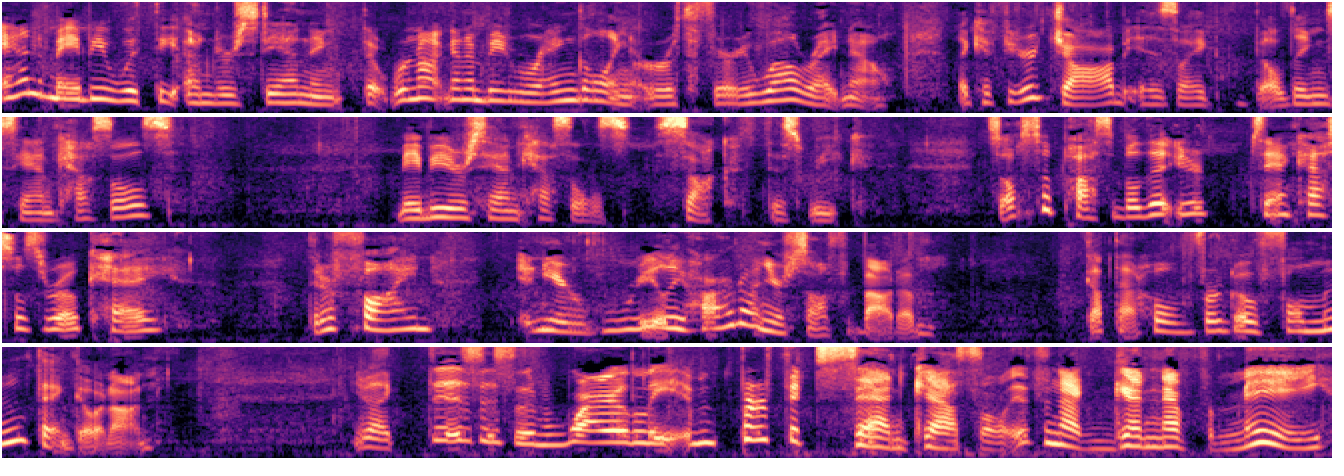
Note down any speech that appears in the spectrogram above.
And maybe with the understanding that we're not going to be wrangling earth very well right now. Like, if your job is like building sandcastles, maybe your sandcastles suck this week. It's also possible that your sandcastles are okay, they're fine, and you're really hard on yourself about them got that whole Virgo full moon thing going on. You're like, this is a wildly imperfect sandcastle. It's not good enough for me.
